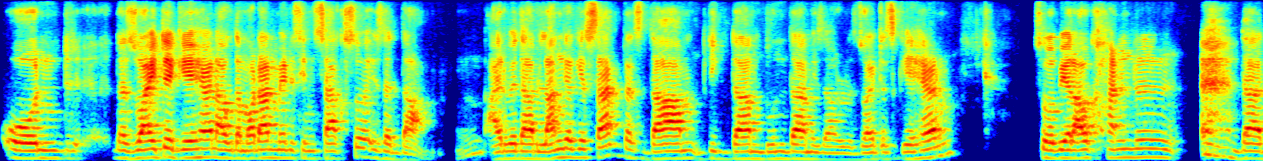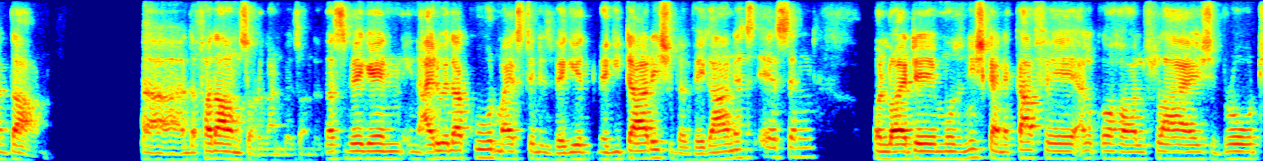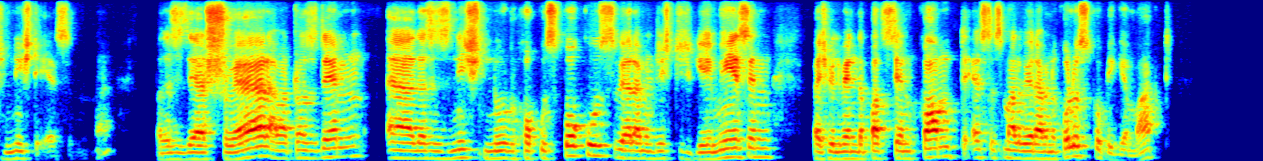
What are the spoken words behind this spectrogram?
Und das zweite Gehirn, auch der modernen Medizin sagt so, ist der Darm. Ayurveda hat lange gesagt, dass Darm, Dickdarm, Dünndarm ist ein zweites Gehirn. So wir auch handeln der Darm. äh, das Verdauungsorgan besonders. Deswegen in Ayurveda-Kur meistens ist vegetarisch oder veganes Essen und Leute müssen nicht keine Kaffee, Alkohol, Fleisch, Brot nicht essen. Ne? Das ist sehr schwer, aber trotzdem, äh, das ist nicht nur Hokuspokus, wir haben richtig gemessen. Beispiel, wenn der Patient kommt, erstes Mal, wir haben eine Koloskopie gemacht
